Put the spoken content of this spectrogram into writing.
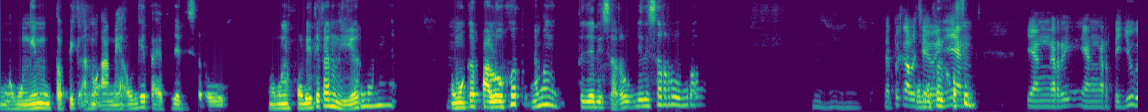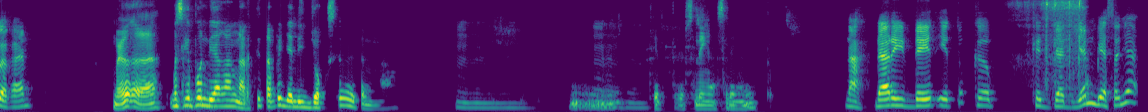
Ngomongin topik anu aneh oke tak itu jadi seru. Ngomongin politik kan liar mana ngomong ke Paluhut emang terjadi seru? Jadi seru bro. Tapi kalau ceweknya yang yang ngeri yang ngerti juga kan? Nah, meskipun dia nggak ngerti tapi jadi jokes itu kenal. Hmm. Hmm gitu selingan-selingan itu. Nah dari date itu ke kejadian biasanya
